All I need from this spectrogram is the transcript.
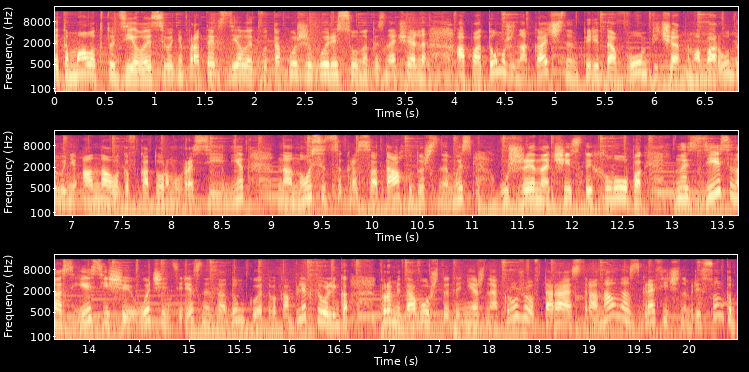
это мало кто делает. Сегодня Протекс делает вот такой живой рисунок изначально, а потом уже на качественном передовом печатном оборудовании, аналогов которому в России нет, наносится красота, художественная мысль уже уже на чистый хлопок. Но здесь у нас есть еще и очень интересная задумка у этого комплекта, Оленька. Кроме того, что это нежное кружево, вторая сторона у нас с графичным рисунком,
